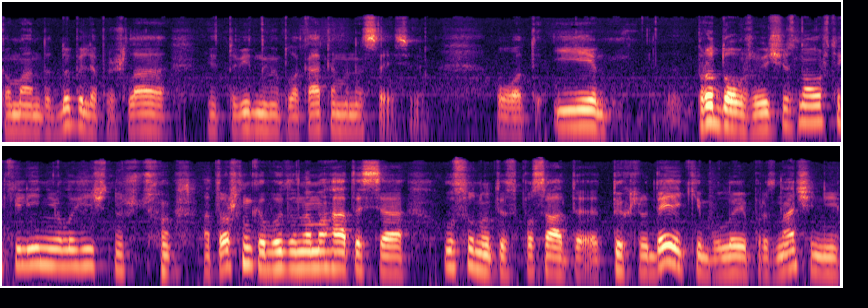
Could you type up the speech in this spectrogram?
команда Дубіля прийшла відповідними плакатами на сесію. От. І продовжуючи знову ж таки лінію логічно, що Атрошенко буде намагатися усунути з посад тих людей, які були призначені,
